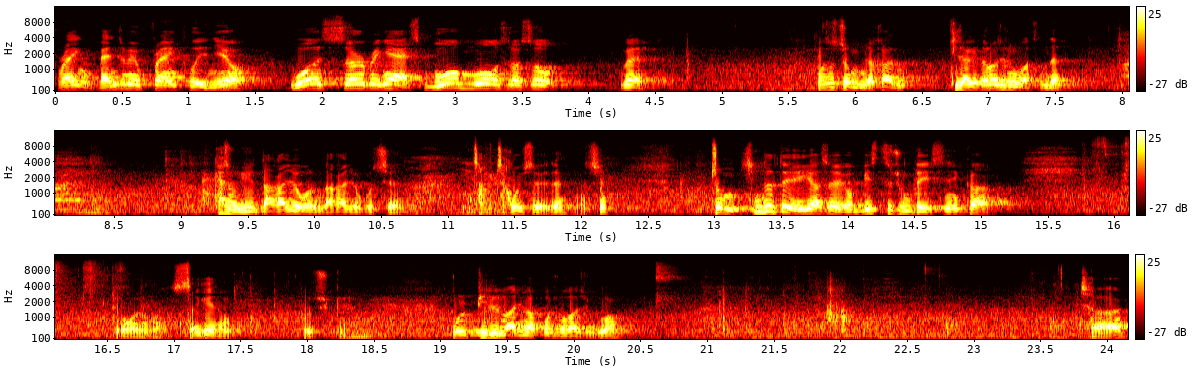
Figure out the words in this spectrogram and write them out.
프랭, 벤저민 프랭클린이요. Was serving as 무엇 무엇으로서 왜? 벌써 좀 약간 기량이 떨어지는 것 같은데? 계속 나가려고 나가려고 그치? 잡, 잡고 있어야 돼 그렇지? 좀 힘들 때 얘기하세요 미스트 준비돼 있으니까 이거 이거 세게 좀 보여줄게 오늘 비를 많이 맞고 오셔가지고 자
